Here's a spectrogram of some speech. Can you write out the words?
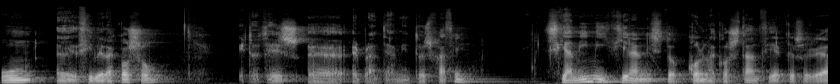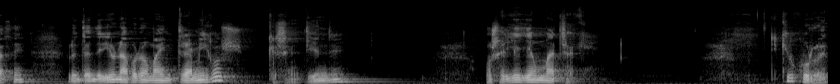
un eh, ciberacoso. Entonces, eh, el planteamiento es fácil. Si a mí me hicieran esto con la constancia que se le hace, ¿lo entendería una broma entre amigos, que se entiende? ¿O sería ya un machaque? ¿Qué ocurre?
